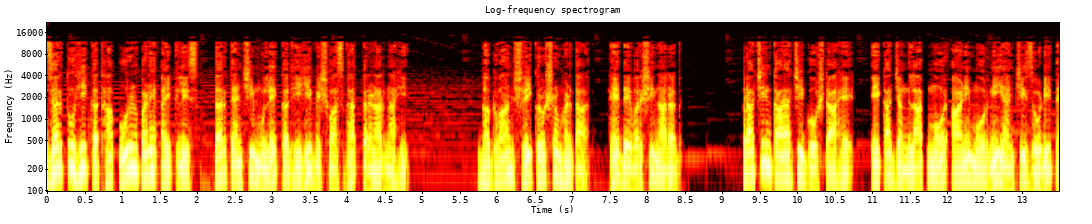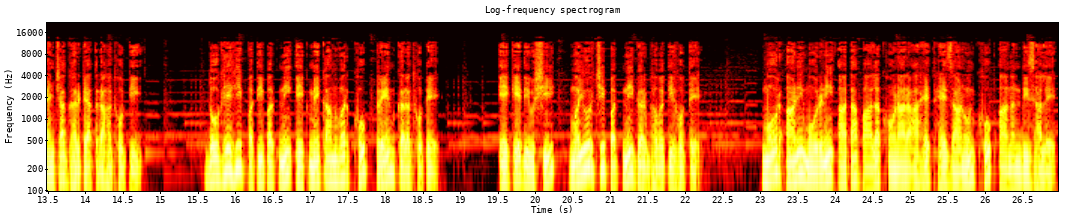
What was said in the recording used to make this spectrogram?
जर तू ही कथा पूर्णपणे ऐकलीस तर त्यांची मुले कधीही विश्वासघात करणार नाही भगवान श्रीकृष्ण म्हणतात हे देवर्षी नारद प्राचीन काळाची गोष्ट आहे एका जंगलात मोर आणि मोरनी यांची जोडी त्यांच्या घरट्यात राहत होती. दोघेही पती पत्नी एकमेकांवर खूप प्रेम करत होते. एके दिवशी मयूरची पत्नी गर्भवती होते. मोर आणि मोरणी आता पालक होणार आहेत हे जाणून खूप आनंदी झाले.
